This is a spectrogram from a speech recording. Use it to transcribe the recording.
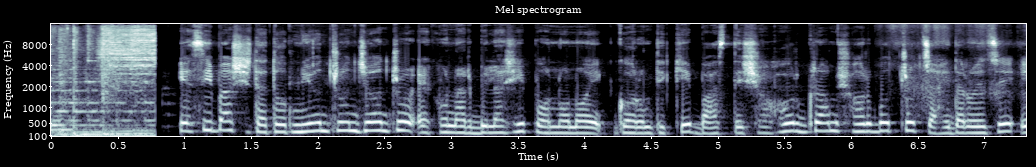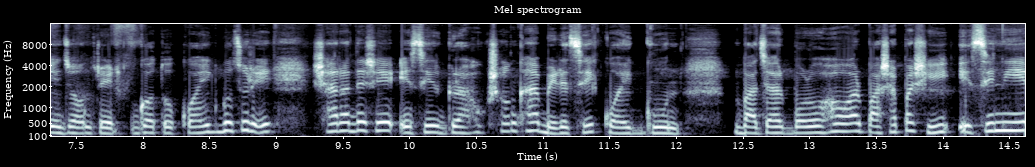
Thank you. এসি বা শীতাতপ নিয়ন্ত্রণ যন্ত্র এখন আর বিলাসী পণ্য নয়। গরম থেকে বাঁচতে শহর, গ্রাম সর্বত্র চাহিদা রয়েছে এই যন্ত্রের। গত কয়েক বছরে সারা দেশে এসির গ্রাহক সংখ্যা বেড়েছে কয়েক গুণ। বাজার বড় হওয়ার পাশাপাশি এসি নিয়ে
